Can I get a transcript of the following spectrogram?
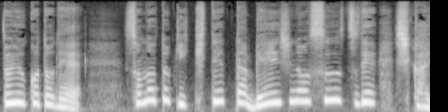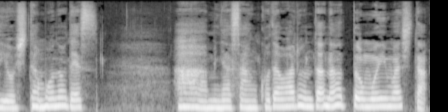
ということで、その時着てたベージュのスーツで司会をしたものです。ああ、皆さんこだわるんだなと思いました。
